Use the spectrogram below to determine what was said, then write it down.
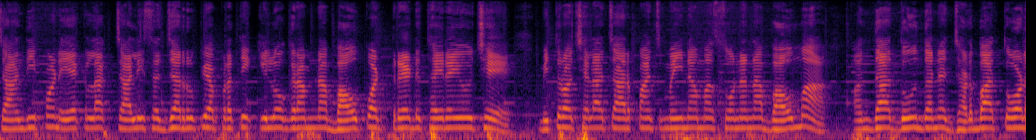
ચાંદી પણ એક લાખ ચાલીસ હજાર રૂપિયા પ્રતિ કિલોગ્રામના ભાવ પર ટ્રેડ થઈ રહ્યું છે. મિત્રો, છેલ્લા ચાર પાંચ મહિનામાં સોનાના ભાવમાં અંધાધૂંધ અને જડબાતોડ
